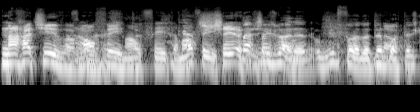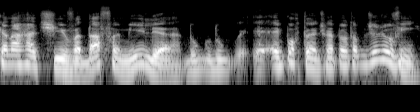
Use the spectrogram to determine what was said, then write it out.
Narrativa, mal feita. Mal feita, mal feita. Cheia Mas, de- mas olha, o mito fundador é tão Não. importante que a narrativa da família do, do- é, é importante. Vai perguntar de onde eu vim.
